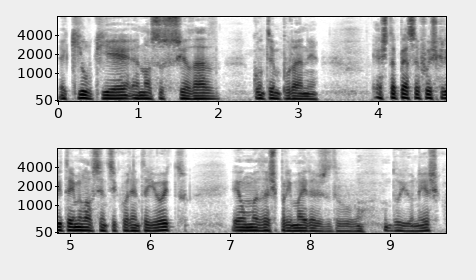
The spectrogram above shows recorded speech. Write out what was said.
aquilo que é a nossa sociedade contemporânea. Esta peça foi escrita em 1948, é uma das primeiras do, do Unesco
